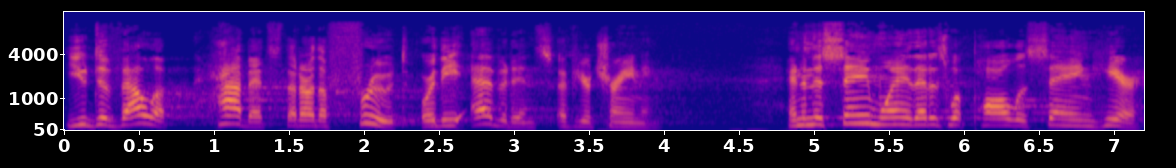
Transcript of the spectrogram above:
you develop habits that are the fruit or the evidence of your training. And in the same way, that is what Paul is saying here.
